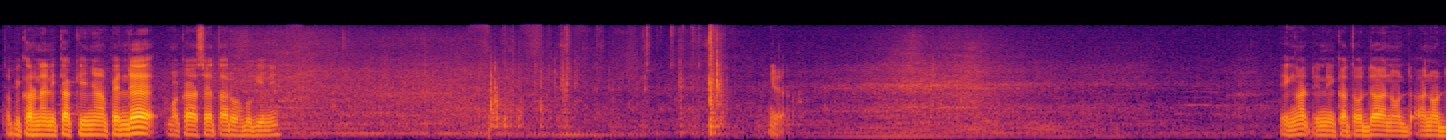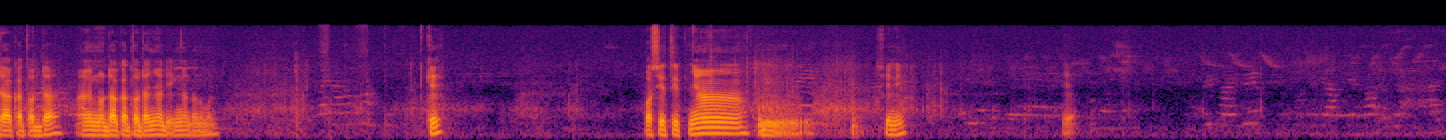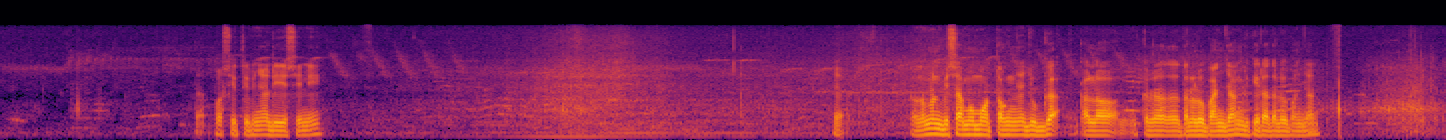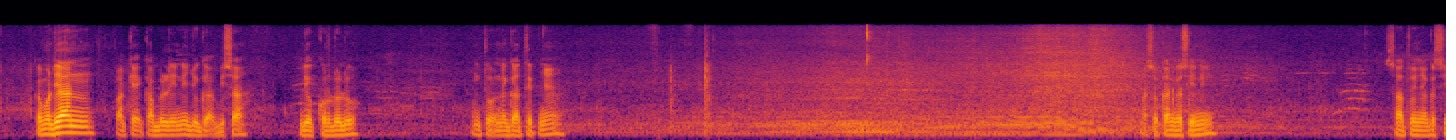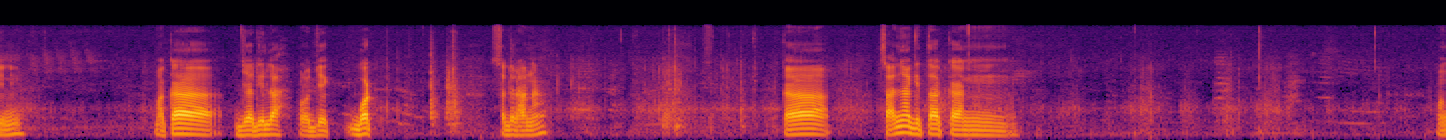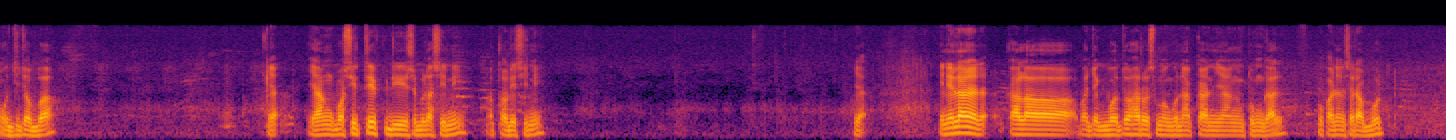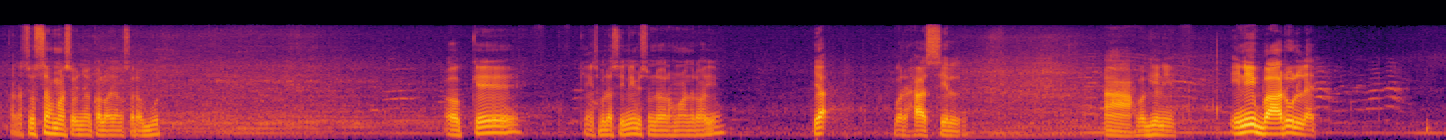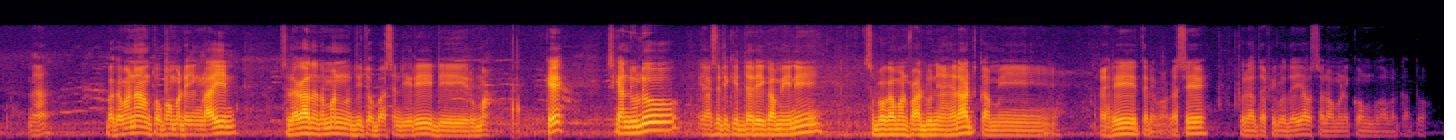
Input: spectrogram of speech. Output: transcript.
Tapi karena ini kakinya pendek maka saya taruh begini ingat ini katoda anoda, katoda. Anoda katodanya diingat teman-teman. Oke. Positifnya di sini. Ya. ya positifnya di sini. Ya. Teman-teman bisa memotongnya juga kalau terlalu panjang dikira terlalu panjang kemudian pakai kabel ini juga bisa diukur dulu untuk negatifnya. Masukkan ke sini. Satunya ke sini. Maka jadilah project board sederhana. Maka saatnya kita akan menguji coba yang positif di sebelah sini atau di sini. Ya. Inilah kalau pajak bot itu harus menggunakan yang tunggal bukan yang serabut. Karena susah masuknya kalau yang serabut. Oke. Yang sebelah sini Bismillahirrahmanirrahim. Ya. Berhasil. Nah begini. Ini baru led. Nah bagaimana untuk komponen yang lain silakan teman-teman uji coba sendiri di rumah. Oke sekian dulu yang sedikit dari kami ini. Semoga manfaat dunia akhirat. Kami akhiri. Terima kasih. Wassalamualaikum warahmatullahi wabarakatuh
